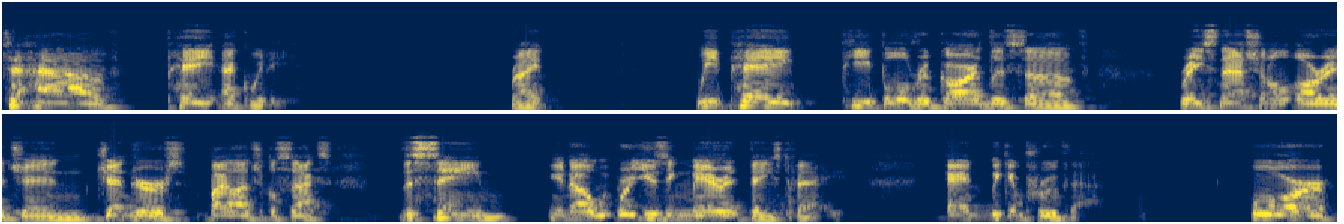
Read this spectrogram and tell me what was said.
to have pay equity, right? We pay people regardless of race, national origin, gender, biological sex, the same. You know, we're using merit based pay, and we can prove that. Or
